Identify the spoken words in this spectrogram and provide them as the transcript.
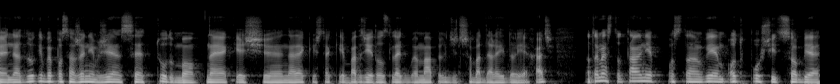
E, Na drugie wyposażenie wziąłem sobie turbo na jakieś, e, na jakieś takie bardziej rozległe mapy, gdzie trzeba dalej dojechać. Natomiast totalnie postanowiłem odpuścić sobie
